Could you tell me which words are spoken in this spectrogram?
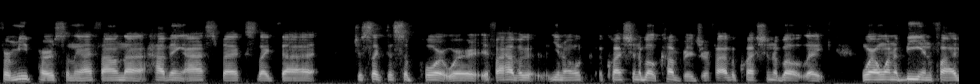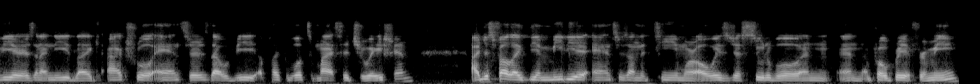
for me personally, I found that having aspects like that, just like the support where if I have a you know a question about coverage or if I have a question about like where I want to be in five years and I need like actual answers that would be applicable to my situation, I just felt like the immediate answers on the team were always just suitable and, and appropriate for me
